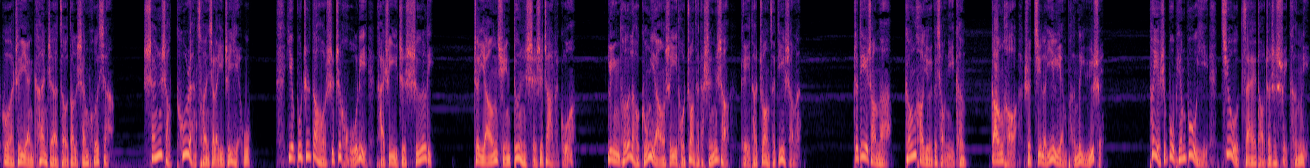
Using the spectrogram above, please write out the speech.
果，这眼看着走到了山坡下，山上突然窜下来一只野物，也不知道是只狐狸还是一只猞猁。这羊群顿时是炸了锅，领头的老公羊是一头撞在他身上，给他撞在地上了。这地上呢，刚好有一个小泥坑，刚好是积了一脸盆的雨水，他也是不偏不倚，就栽倒在这水坑里。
